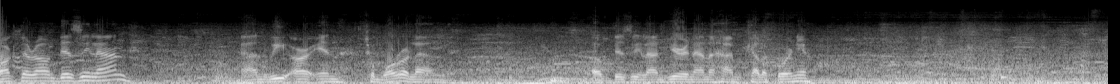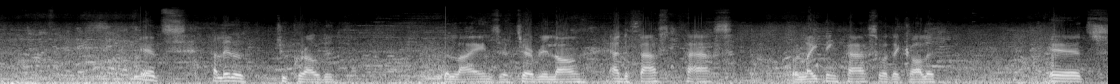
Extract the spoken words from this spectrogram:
Walked around Disneyland and we are in Tomorrowland of Disneyland here in Anaheim, California. It's a little too crowded. The lines are terribly long and the fast pass or lightning pass what they call it it's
